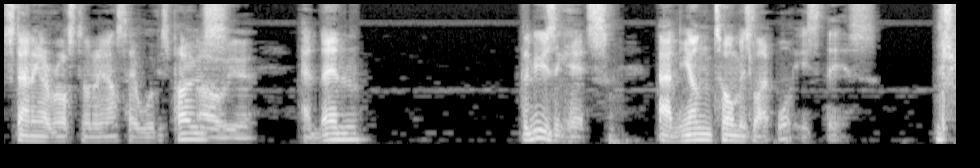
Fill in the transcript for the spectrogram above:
standing over Austin on the announce table with his pose, Oh yeah. and then the music hits, and young Tom is like, "What is this?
